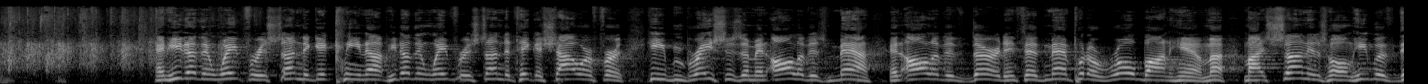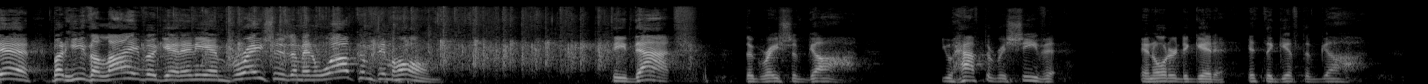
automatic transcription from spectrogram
And he doesn't wait for his son to get cleaned up. He doesn't wait for his son to take a shower first. He embraces him in all of his mess and all of his dirt and says, Man, put a robe on him. Uh, my son is home. He was dead, but he's alive again. And he embraces him and welcomes him home. See, that's the grace of God. You have to receive it in order to get it. It's the gift of God.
